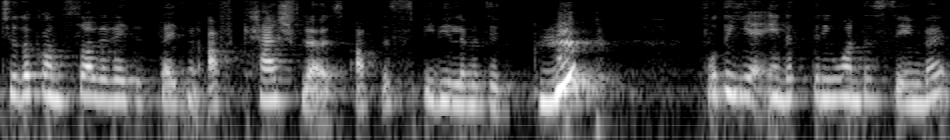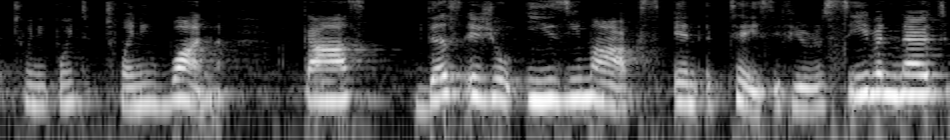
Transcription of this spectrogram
to the consolidated statement of cash flows of the Speedy Limited Group for the year ended 31 December 2021. Guys, this is your easy marks in a test. If you receive a note,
